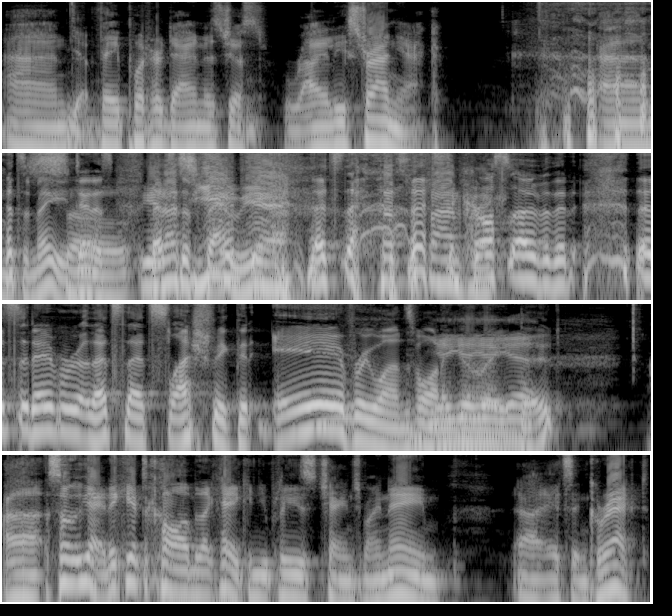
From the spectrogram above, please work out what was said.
and Yep. they put her down as just Riley Straniak. And That's me, so- Denis. Yeah, that's, the you. fanfic. Yeah, That's the, that's, the fanfic. crossover that that's that every that's that slash fic that everyone's wanting Yeah, to yeah, read, yeah, yeah. dude. Uh, so yeah, they had to call and be like, "Hey, can you please change my name? Uh, it's incorrect."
